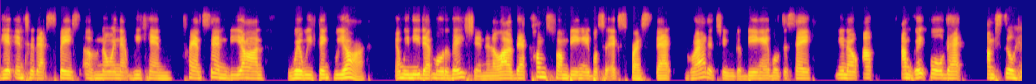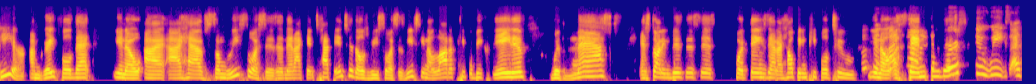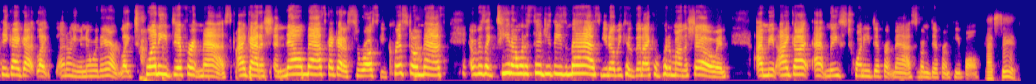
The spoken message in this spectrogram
get into that space of knowing that we can transcend beyond where we think we are and we need that motivation and a lot of that comes from being able to express that gratitude of being able to say you know i'm, I'm grateful that I'm still here. I'm grateful that you know I I have some resources and then I can tap into those resources. We've seen a lot of people be creative with masks and starting businesses for things that are helping people to you know ascend through the first two weeks i think i got like i don't even know where they are like 20 different masks i got a chanel mask i got a swarovski crystal mask everybody's like tina i want to send you these masks you know because then i can put them on the show and I mean, I got at least 20 different masks from different people. That's it.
